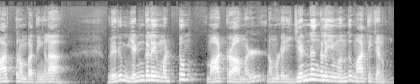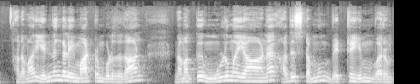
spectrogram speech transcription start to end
மாற்றுறோம் பார்த்தீங்களா வெறும் எண்களை மட்டும் மாற்றாமல் நம்முடைய எண்ணங்களையும் வந்து மாற்றிக்கணும் அந்த மாதிரி எண்ணங்களை மாற்றும் பொழுது தான் நமக்கு முழுமையான அதிர்ஷ்டமும் வெற்றியும் வரும்.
